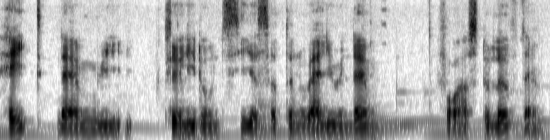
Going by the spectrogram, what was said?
hate them, we clearly don't see a certain value in them for us to love them.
